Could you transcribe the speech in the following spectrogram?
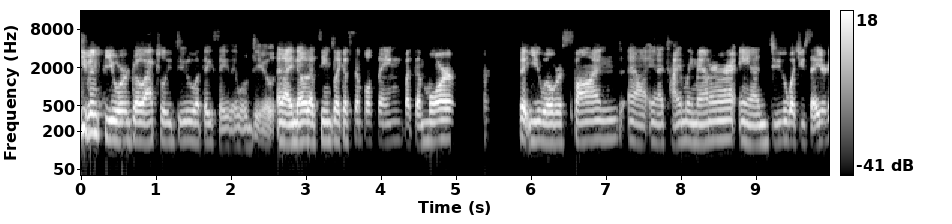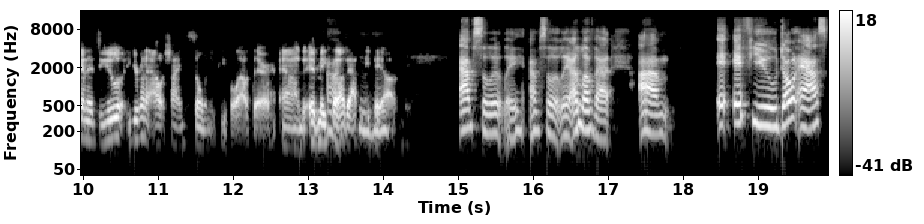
even fewer go actually do what they say they will do. And I know that seems like a simple thing, but the more that you will respond uh, in a timely manner and do what you say you're going to do, you're going to outshine so many people out there. And it makes the oh, audacity mm-hmm. pay off. Absolutely. Absolutely. I love that. Um, if you don't ask,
